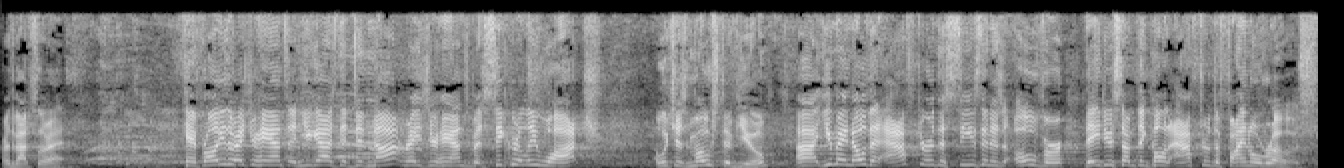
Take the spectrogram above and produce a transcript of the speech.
or The Bachelorette? Okay, for all you that raise your hands, and you guys that did not raise your hands but secretly watch, which is most of you, uh, you may know that after the season is over, they do something called After the Final Rose.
